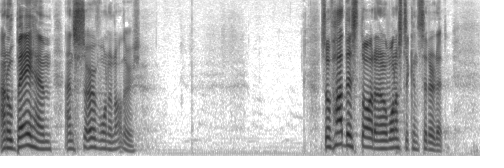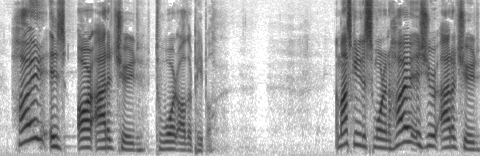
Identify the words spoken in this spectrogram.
and obey Him and serve one another. So I've had this thought and I want us to consider it. How is our attitude toward other people? I'm asking you this morning, how is your attitude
